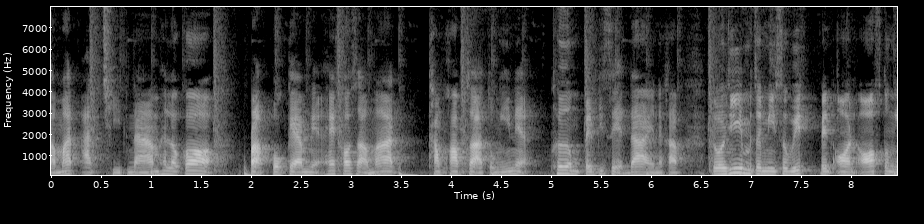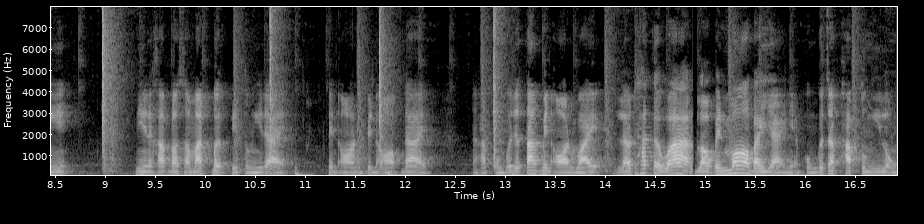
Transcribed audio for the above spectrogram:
สามารถอัดฉีดน้ำให้แล้วก็ปรับโปรแกรมเนี่ยให้เขาสามารถทำความสะอาดตรงนี้เนี่ยเพิ่มเป็นพิเศษได้นะครับ โดยที่มันจะมีสวิตช์เป็น on off ตรงนี้ นี่นะครับ เราสามารถเปิดปิดตรงนี้ได้ เป็น on เป็น off ได้นะครับผมก็จะตั้งเป็น on ไว้ แล้วถ้าเกิดว่าเราเป็นหม้อใบใหญ่เนี่ย ผมก็จะพับตรงนี้ลง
